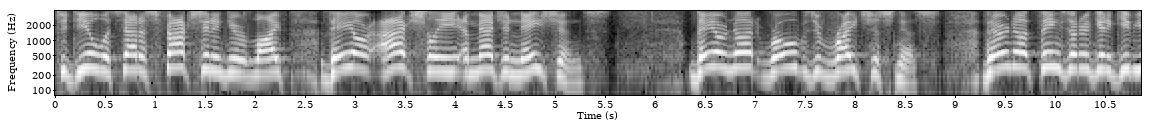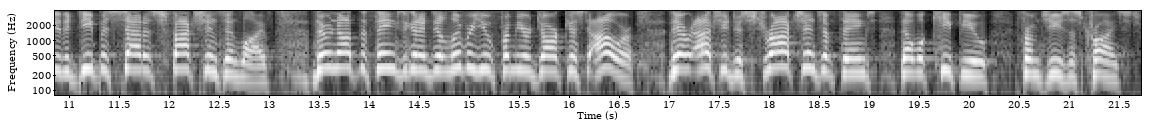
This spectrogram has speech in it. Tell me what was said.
to deal with satisfaction in your life, they are actually imaginations. They are not robes of righteousness. They're not things that are going to give you the deepest satisfactions in life. They're not the things that are going to deliver you from your darkest hour. They're actually distractions of things that will keep you from Jesus Christ.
